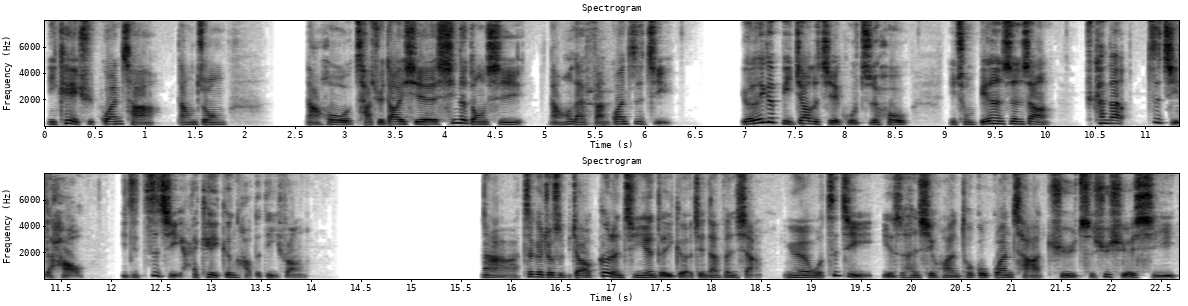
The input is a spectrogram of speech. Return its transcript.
你可以去观察当中，然后察觉到一些新的东西，然后来反观自己，有了一个比较的结果之后，你从别人身上去看到自己的好，以及自己还可以更好的地方。那这个就是比较个人经验的一个简单分享，因为我自己也是很喜欢透过观察去持续学习，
